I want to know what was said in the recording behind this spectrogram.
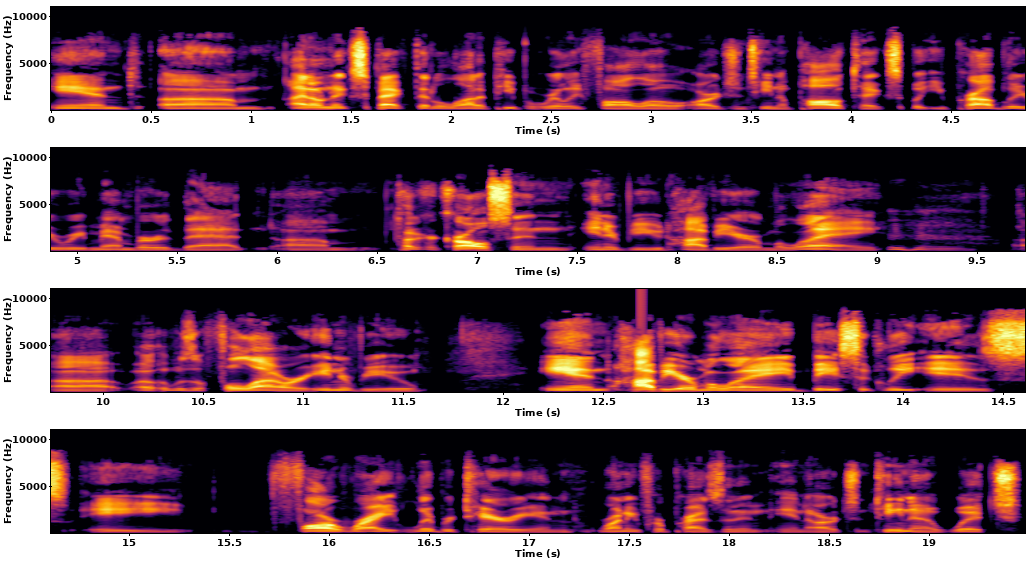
And um, I don't expect that a lot of people really follow Argentina politics, but you probably remember that um, Tucker Carlson interviewed Javier Milei. Mm-hmm. Uh, it was a full hour interview. And Javier Milei basically is a far right libertarian running for president in Argentina, which,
